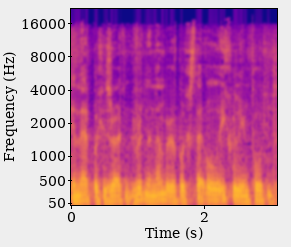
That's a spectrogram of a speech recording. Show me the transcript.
in that book. He's written, written a number of books that are all equally important.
